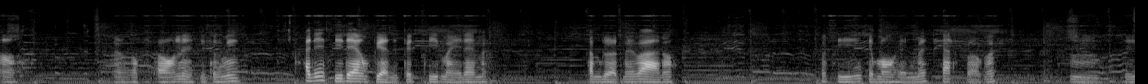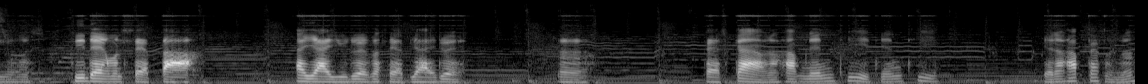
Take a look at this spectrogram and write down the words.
อ่าหนึ่งกับสองเนี่ยอยู่ตรงนี้ อันนี้สีแดงเปลี่ยนเป็นสีใหม่ได้ไหมตำรวจไม่ว่าเนาะสีจะมองเห็นไหมชัดกว่าไหมอืมสีสีแดงมันแสบตา ถ้ายายอยู่ด้วยก็แสบยายด้วย อ่าแปดเก้านะครับ เน้นที่เน้นที่ เดี๋ยวนะครับแป๊บหนึ่งนะ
